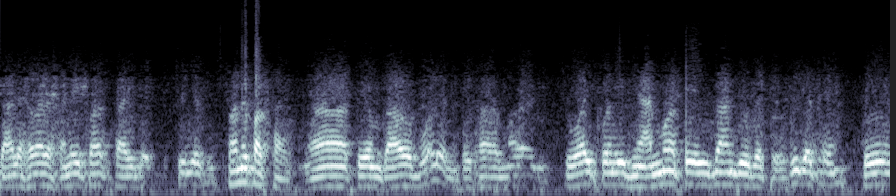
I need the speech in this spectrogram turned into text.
કાલે સવારે શનિ પાક થાય શનિ પાક થાય હા તેમ ગાળો બોલે ને તો જોવાય પણ એ જ્ઞાનમાં તે ઉદાન જો કે છે. શું કે છે? તે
